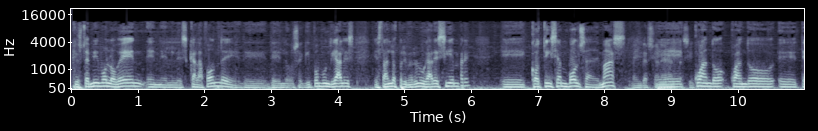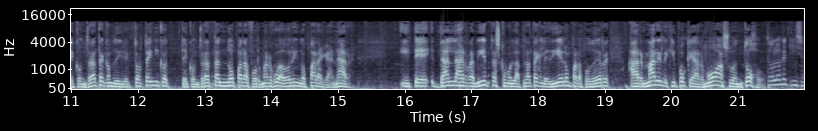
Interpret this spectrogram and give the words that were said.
que usted mismo lo ve en, en el escalafón de, de- de los equipos mundiales, están en los primeros lugares siempre. eh, cotiza en bolsa además. La inversión Eh, alta, sí. Cuando, cuando eh, te contratan como director técnico, te contratan no para formar jugadores, sino para ganar y te dan las herramientas como la plata que le dieron para poder armar el equipo que armó a su antojo. Todo lo que quiso.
